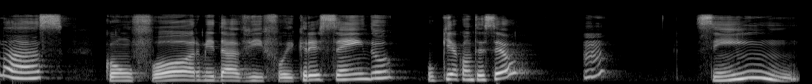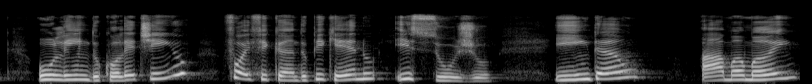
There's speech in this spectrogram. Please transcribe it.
Mas, conforme Davi foi crescendo, o que aconteceu? Hum? Sim, o lindo coletinho foi ficando pequeno e sujo. E então a mamãe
